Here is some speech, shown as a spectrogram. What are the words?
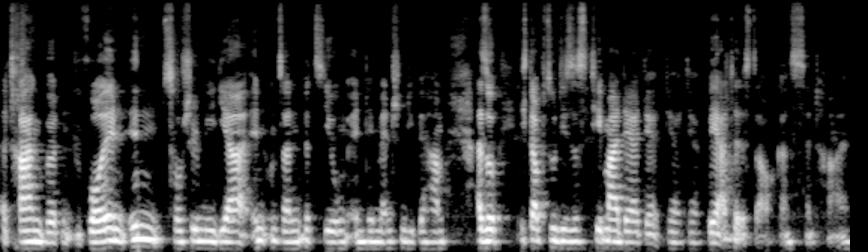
äh, tragen würden, wollen in Social Media, in unseren Beziehungen, in den Menschen, die wir haben. Also ich glaube, so dieses Thema der, der, der, der Werte ist da auch ganz zentral.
